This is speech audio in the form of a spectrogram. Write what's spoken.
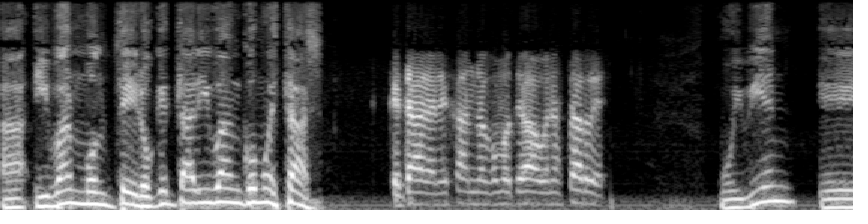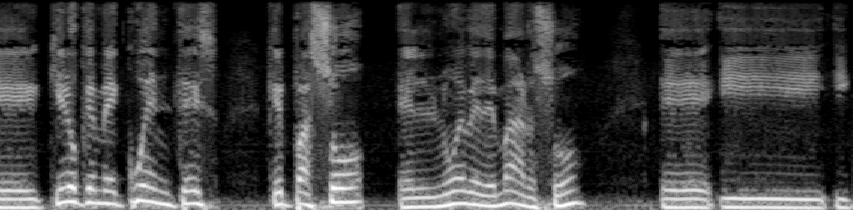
a Iván Montero. ¿Qué tal, Iván? ¿Cómo estás? ¿Qué tal, Alejandro? ¿Cómo te va? Buenas tardes. Muy bien. Eh, quiero que me cuentes qué pasó el 9 de marzo eh, y,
